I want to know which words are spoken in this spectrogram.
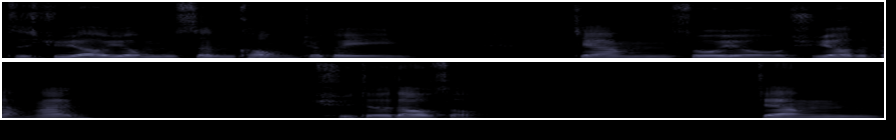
只需要用声控就可以将所有需要的档案取得到手，这样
